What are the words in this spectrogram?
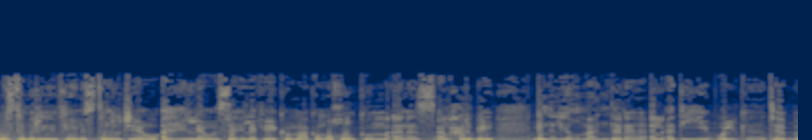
مستمرين في نوستالجيا واهلا وسهلا فيكم. معكم أخوكم أنس الحربي. قلنا اليوم عندنا الأديب والكاتب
